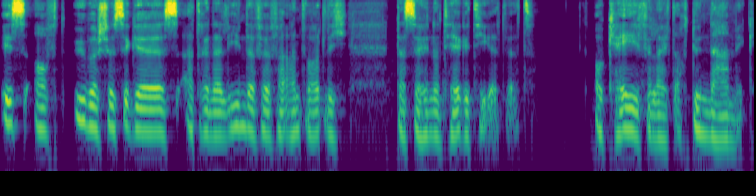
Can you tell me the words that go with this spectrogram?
ist oft überschüssiges Adrenalin dafür verantwortlich, dass so hin und her getigert wird. Okay, vielleicht auch Dynamik.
